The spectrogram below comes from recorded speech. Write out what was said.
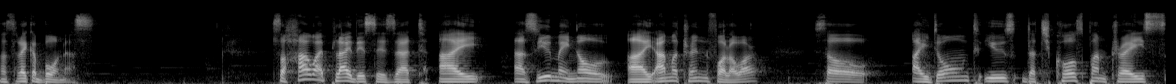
that's like a bonus. So how I apply this is that I, as you may know, I am a trend follower, so I don't use the Chikou span trace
